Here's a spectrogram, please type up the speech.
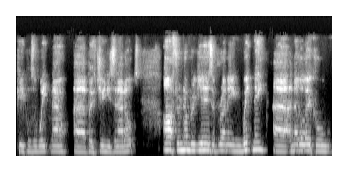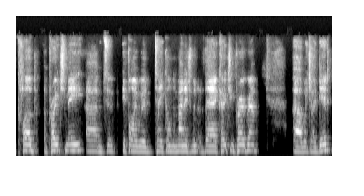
pupils a week now, uh, both juniors and adults. After a number of years of running Witney, uh, another local club approached me um, to if I would take on the management of their coaching program, uh, which I did.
